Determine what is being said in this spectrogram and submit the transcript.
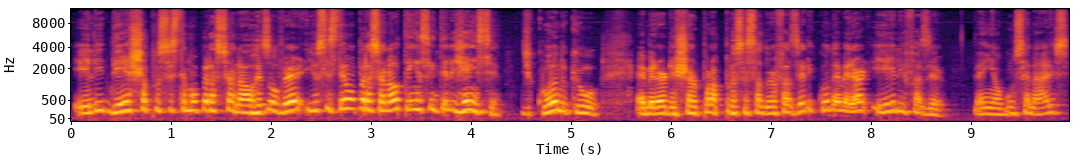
ele deixa para o sistema operacional resolver, e o sistema operacional tem essa inteligência de quando que o, é melhor deixar o próprio processador fazer e quando é melhor ele fazer. Né? Em alguns cenários,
